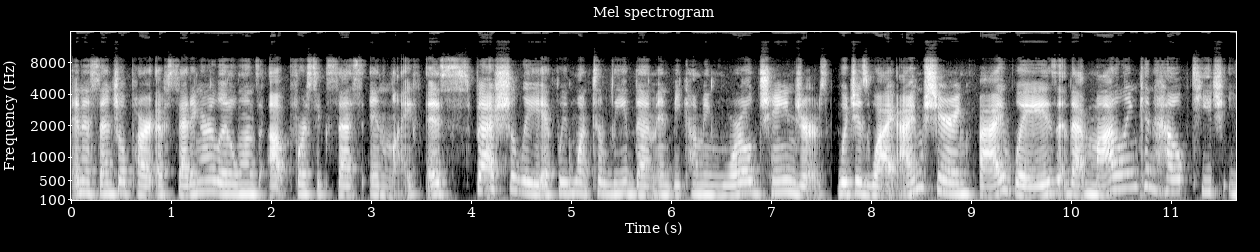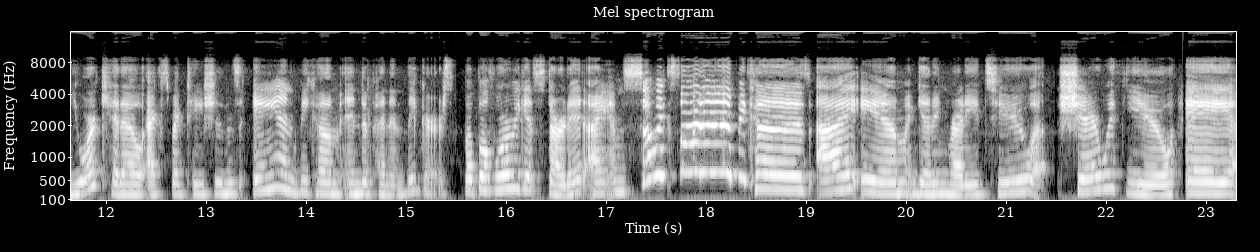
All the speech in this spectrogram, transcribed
an essential part of setting our little ones up for success in life, especially if we want to lead them in becoming world changers, which is why I'm sharing five ways that modeling can help teach your kiddo expectations and become independent thinkers. But before we get started, I am so excited because I am getting ready to share with you a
